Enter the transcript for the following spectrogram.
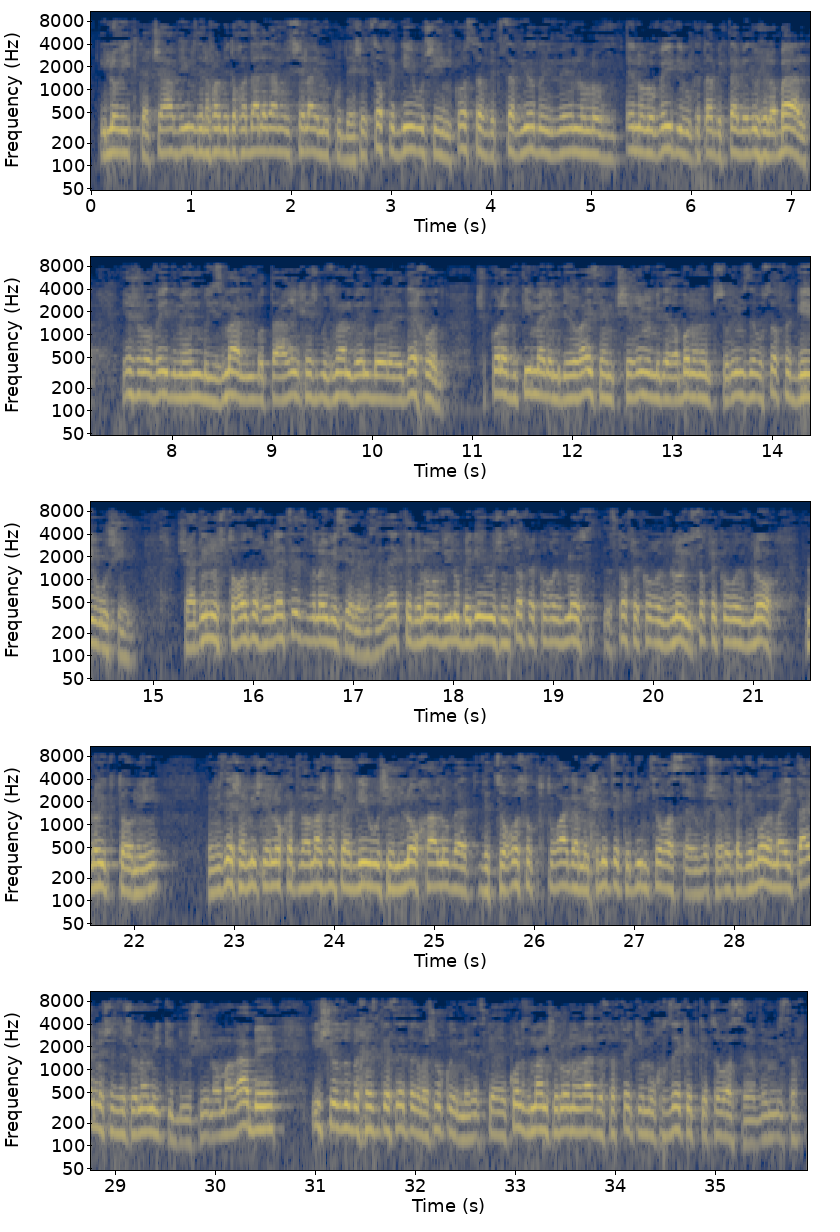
היא לא התקדשה, ואם זה נפל בתוך הדלת אמות שלה היא מקודשת. ספק גירושין, כתב בכתב ידו ואין עליו עדים, הוא כתב בכתב ידו של הבעל, יש עליו עדים ואין בו זמן, אין בו תאריך, יש בו זמן ואין בו אלא עד אחד, שכל הגיטים האלה מדאורייתא הם כשרים ומדרבנן הם פסולים, זהו ספק גירושין. שהדין הוא שצרתה חולצת ולא מתייבמת. מדייקת הגמרא ואילו בגירושין ספק קרוב לה, סופק אוריב לא, סופק אוריב לא, לא יקטוני. ומזה שהמשנה לא כתבה משמע שהגירושין לא חלו וצורוסו פטורה גם החליצה כדין צור הסר ושואלת הגמור מה איתיימה שזה שונה מקידושין? אומר רבה איש עוזו בחזקה סתר לשוק או אימדס כי הרי כל זמן שלא נולד הספק היא מוחזקת כצור הסר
